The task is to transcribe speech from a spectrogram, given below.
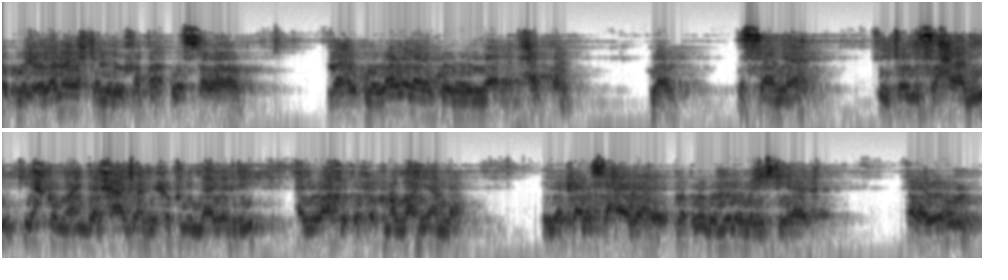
حكم العلماء يحتمل الخطأ والصواب. ما حكم الله ولا يكون إلا حقا. نعم. السابعة في كون الصحابي يحكم عند الحاجة بحكم لا يدري أيوافق حكم الله أم لا. إذا كان الصحابة مطلوب منهم الاجتهاد فغيرهم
